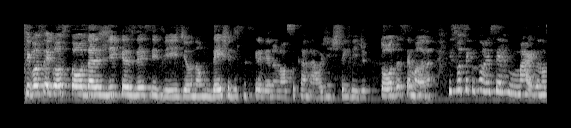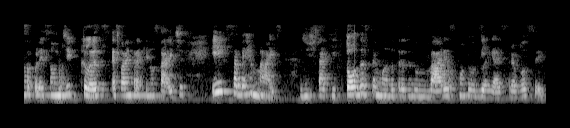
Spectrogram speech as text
Se você gostou das dicas desse vídeo, não deixe de se inscrever no nosso canal. A gente tem vídeo toda semana. E se você quer conhecer mais a nossa coleção de clutches, é só entrar aqui no site e saber mais. A gente está aqui toda semana trazendo vários conteúdos legais para vocês.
